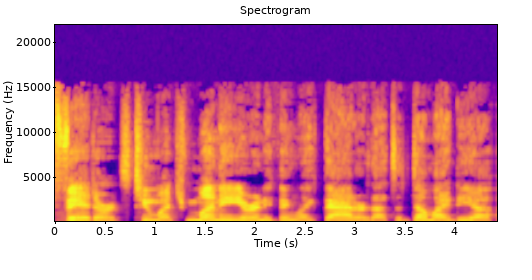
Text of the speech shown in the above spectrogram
fit or it's too much money or anything like that or that's a dumb idea.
